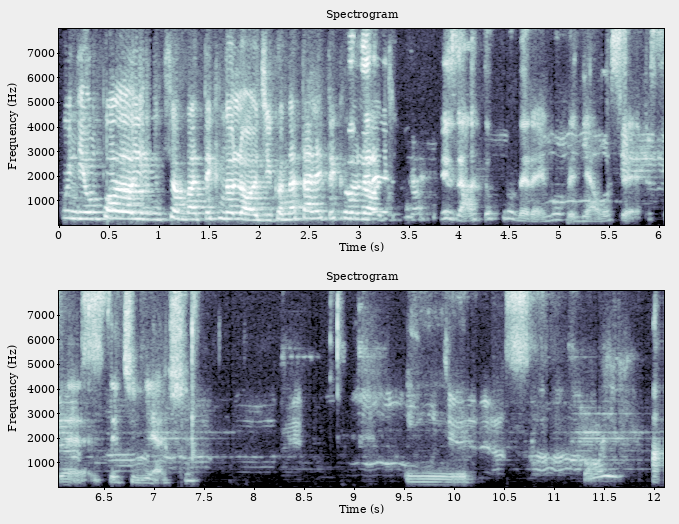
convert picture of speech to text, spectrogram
Quindi un po' insomma tecnologico, Natale tecnologico. Proveremo, esatto, proveremo, vediamo se, se, se ci riesce. E poi Ah,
